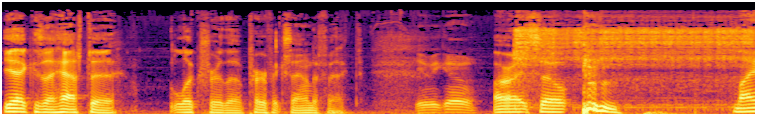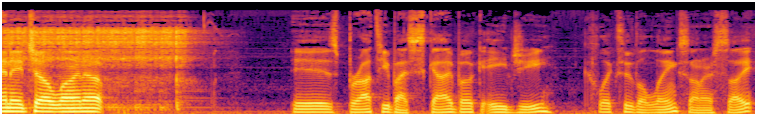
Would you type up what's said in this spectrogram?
Yeah, because I have to look for the perfect sound effect. Here we go. All right, so my NHL lineup is brought to you by Skybook AG. Click through the links on our site.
